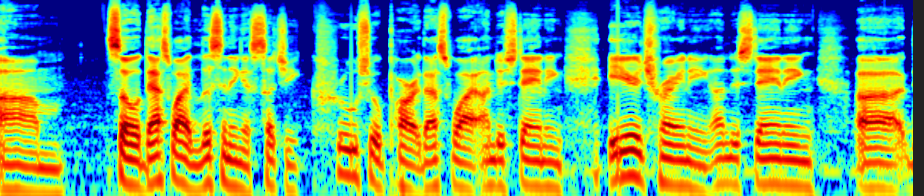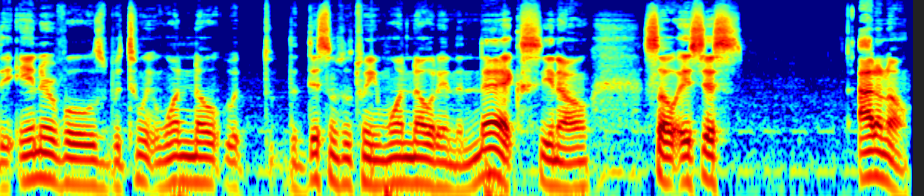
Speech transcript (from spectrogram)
Um, so that's why listening is such a crucial part. That's why understanding ear training, understanding uh, the intervals between one note, with the distance between one note and the next, you know. So it's just, I don't know,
